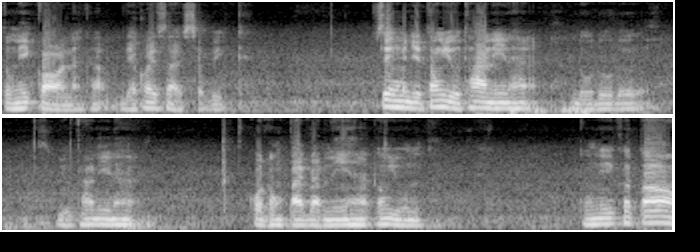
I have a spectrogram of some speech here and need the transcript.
ตรงนี้ก่อนนะครับ เดี๋ยวค่อยใส่สวิตซึ่งมันจะต้องอยู่ท่านี้นะฮะ ดูดูด้วย อยู่ท่านี้นะฮะกดลงไปแบบนี้ฮะ ต้องอยู่ ตรงนี้ก็ต้อง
